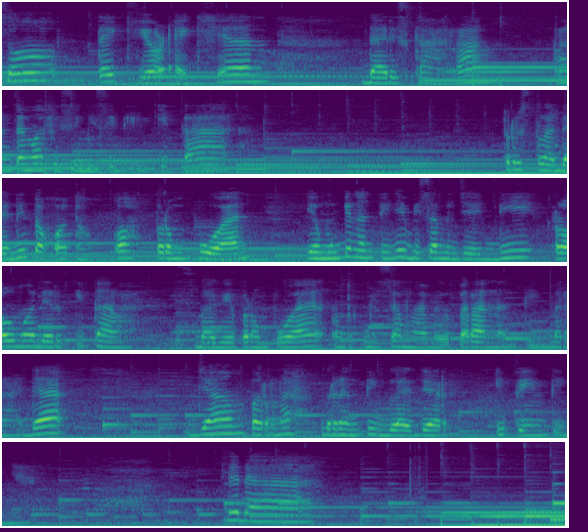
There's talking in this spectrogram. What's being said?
So take your action. Dari sekarang rancanglah visi misi diri kita terus teladani tokoh-tokoh perempuan yang mungkin nantinya bisa menjadi role model kita lah sebagai perempuan untuk bisa mengambil peran nanti. Berada jam pernah berhenti belajar itu intinya. Dadah! thank you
